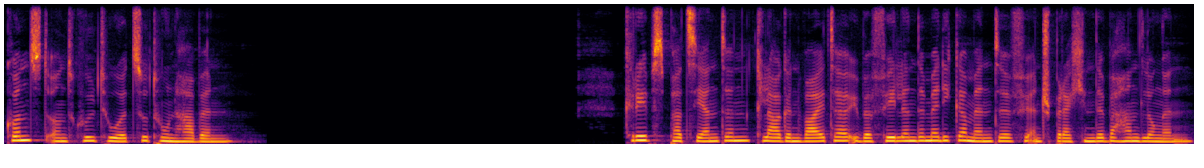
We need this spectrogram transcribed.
Kunst und Kultur zu tun haben. Krebspatienten klagen weiter über fehlende Medikamente für entsprechende Behandlungen.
